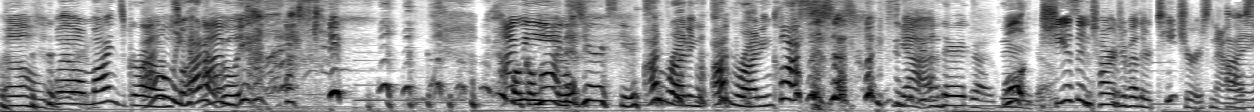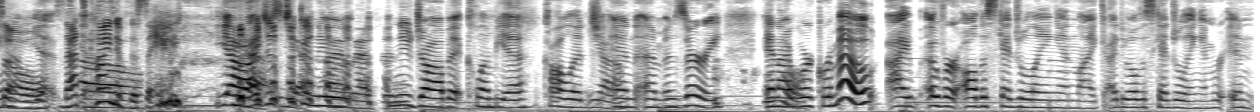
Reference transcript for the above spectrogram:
Oh, well, mine's grown, I only so I ha- don't I'm- really have an excuse. well, come on. mean- What's your excuse? I'm writing. I'm writing classes. That's my excuse. Yeah. there you go. There Well, you go. she is in charge of other teachers now, I am, so yes. that's kind of the Oh. same. Yeah, I just took yeah, a new new job at Columbia College Yeah. in uh, Missouri, and I work remote. I over all the scheduling and like I do all the scheduling and, and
